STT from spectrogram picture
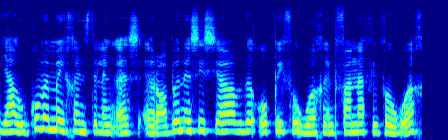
Ja, hoekom my gunsteling is, Robin is dieselfde op die verhoog en vanaf die verhoog.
